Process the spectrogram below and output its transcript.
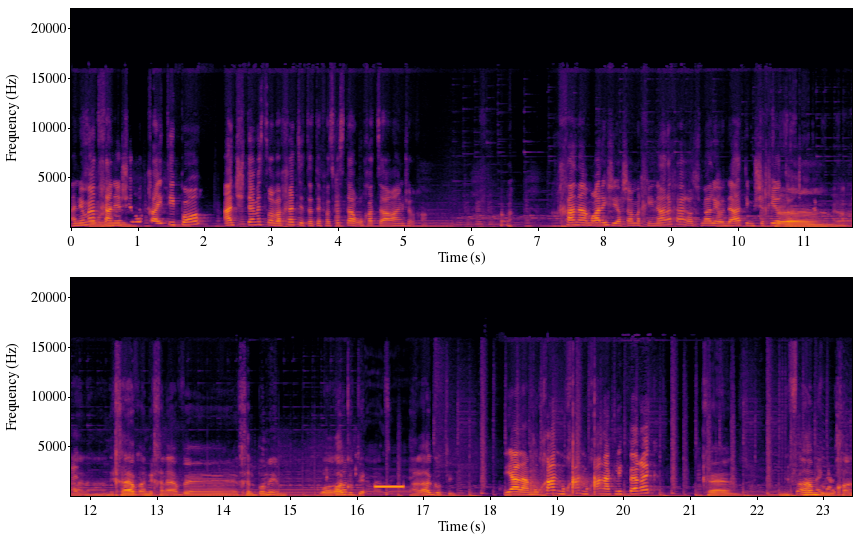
אני אומרת לך, אני אשאיר אותך איתי פה עד 12 וחצי, אתה תפספס את הארוחת צהריים שלך. חנה אמרה לי שהיא עכשיו מכינה לך, רשמה לי הודעה, תמשכי אותו. כן. אני חייב, אני חייב אה, חלבונים. הוא הרג אותי, הרג אותי. יאללה, מוכן, מוכן, מוכן להקליט פרק? כן, נפעם ומוכן.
